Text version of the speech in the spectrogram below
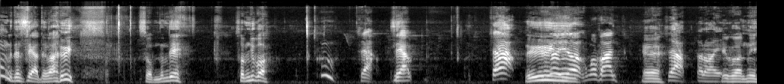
อมันจะแสบแต่ว่าเฮ้ยสมน้ำดิ สมอยู่บ่แซ่บแสบแซ่บเฮ้เฮ้ยยน้องพ่อพันธุ์เออแซ่บอร่อยทุกคนนี่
